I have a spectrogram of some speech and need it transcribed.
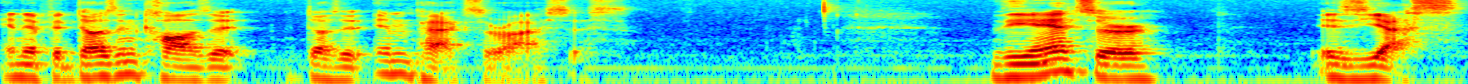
And if it doesn't cause it, does it impact psoriasis? The answer is yes.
